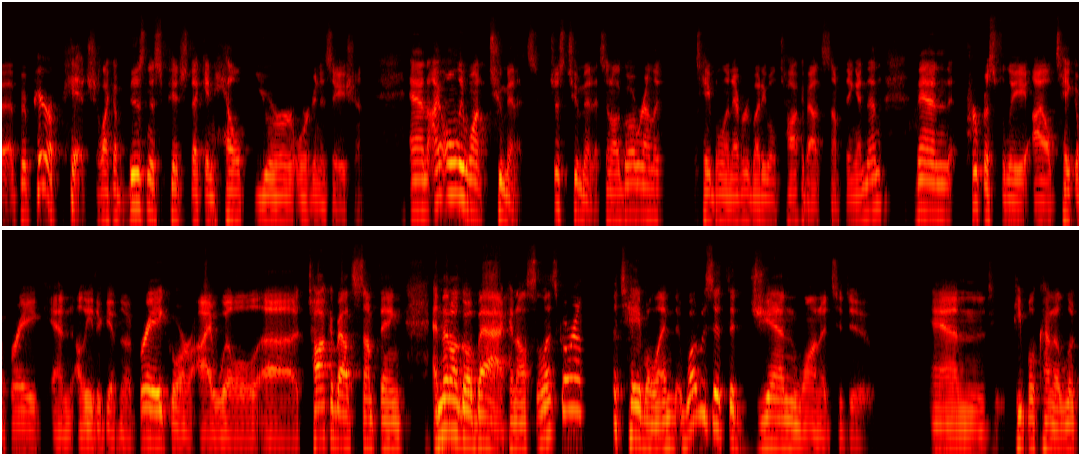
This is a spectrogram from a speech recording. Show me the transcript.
uh, prepare a pitch, like a business pitch that can help your organization. And I only want two minutes, just two minutes, and I'll go around the table and everybody will talk about something. And then then purposefully i'll take a break and i'll either give them a break or i will uh, talk about something. And then i'll go back and i'll say let's go around the table. And what was it that jen wanted to do? And people kind of look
